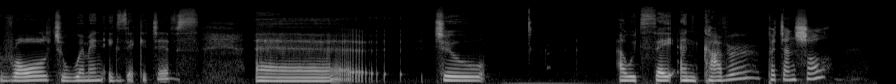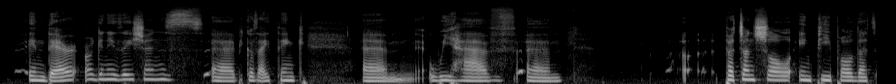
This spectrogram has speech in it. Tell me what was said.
role to women executives uh, to, I would say, uncover potential in their organizations uh, because I think um, we have um, potential in people that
